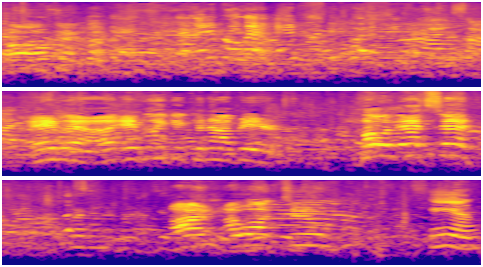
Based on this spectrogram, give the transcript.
Oh, okay, good. April, April, you put a finger on the side. Abe, yeah, uh, Abe Lincoln could not be here. But with that said, I, I want to Ian,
